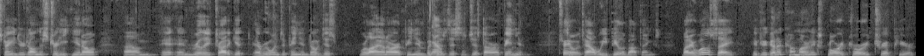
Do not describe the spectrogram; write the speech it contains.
strangers on the street, you know, um, and, and really try to get everyone's opinion. Don't just rely on our opinion because this is just our opinion. True. So it's how we feel about things. But I will say, if you're going to come on an exploratory trip here,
